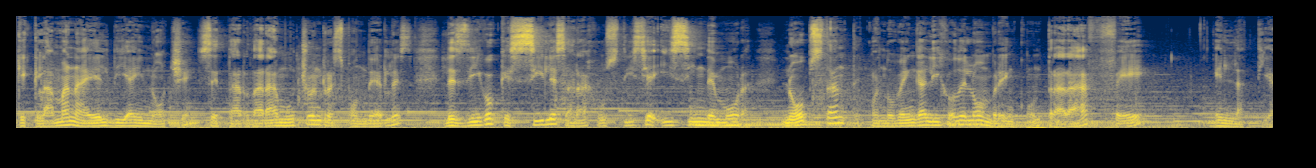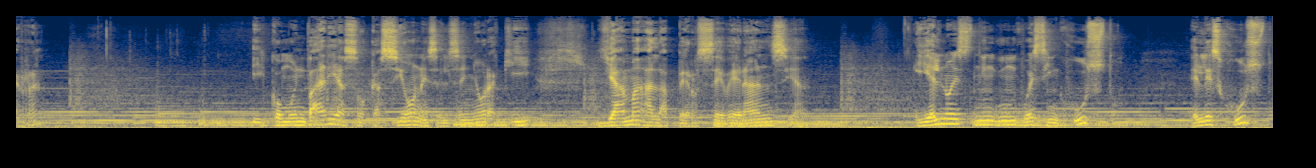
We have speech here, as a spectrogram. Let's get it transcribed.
que claman a Él día y noche? ¿Se tardará mucho en responderles? Les digo que sí les hará justicia y sin demora. No obstante, cuando venga el Hijo del Hombre, ¿encontrará fe en la tierra? Y como en varias ocasiones el Señor aquí llama a la perseverancia, y Él no es ningún juez injusto, Él es justo,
